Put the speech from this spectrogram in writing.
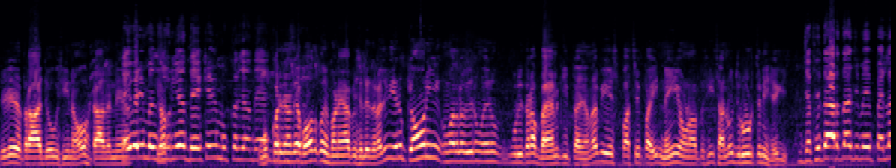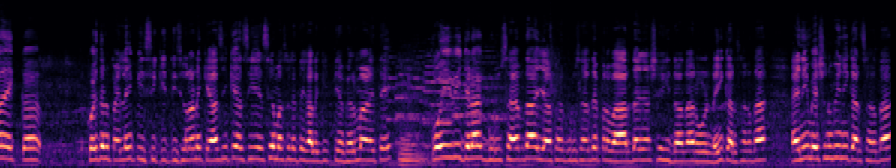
ਜਿਹੜੇ ਇਤਰਾਜ਼ਯੋਗ ਸੀ ਨਾ ਉਹ ਹਟਾ ਦਿੰਦੇ ਆ। ਕਈ ਵਾਰੀ ਮਨਜ਼ੂਰੀਆਂ ਦੇ ਕੇ ਵੀ ਮੁੱਕਰ ਜਾਂਦੇ ਆ। ਮੁੱਕਰ ਜਾਂਦੇ ਆ ਬਹੁਤ ਕੁਝ ਬਣਿਆ ਪਿਛਲੇ ਦਿਨਾਂ 'ਚ ਵੀ। ਇਹਨੂੰ ਕਿਉਂ ਨਹੀਂ ਮਤਲਬ ਇਹਨੂੰ ਇਹਨੂੰ ਪੂਰੀ ਤਰ੍ਹਾਂ ਬੈਨ ਕੀਤਾ ਜਾਂਦਾ ਵੀ ਇਸ ਪਾਸੇ ਭਾਈ ਨਹੀਂ ਆਉਣਾ ਤੁਸੀਂ ਸਾਨੂੰ ਜ਼ਰੂਰਤ ਨਹੀਂ ਹੈਗੀ। ਜਥੇਦਾਰ ਦਾ ਜਿਵੇਂ ਪਹਿਲਾਂ ਇੱਕ ਕੁਝ ਦਿਨ ਪਹਿਲਾਂ ਹੀ ਪੀਸੀ ਕੀਤੀ ਸੀ, ਉਹਨਾਂ ਨੇ ਕਿਹਾ ਸੀ ਕਿ ਅਸੀਂ ਇਸੇ ਮਸਲੇ ਤੇ ਗੱਲ ਕੀਤੀ ਹੈ ਫਿਲਮਾਂ ਵਾਲੇ ਤੇ। ਕੋਈ ਵੀ ਜਿਹੜਾ ਗੁਰੂ ਸਾਹਿਬ ਦਾ ਜਾਂ ਫਿਰ ਗੁਰੂ ਸਾਹਿਬ ਦੇ ਪਰਿਵਾਰ ਦਾ ਜਾਂ ਸ਼ਹੀਦਾਂ ਦਾ ਰੋਲ ਨਹੀਂ ਕਰ ਸਕਦਾ, ਐਨੀਮੇਸ਼ਨ ਵੀ ਨਹੀਂ ਕਰ ਸਕਦਾ,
